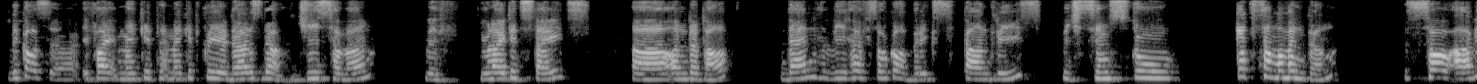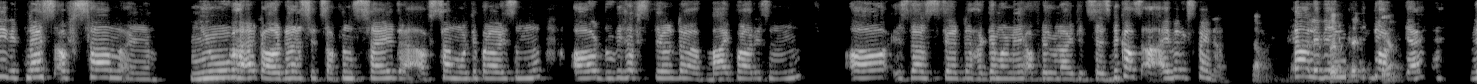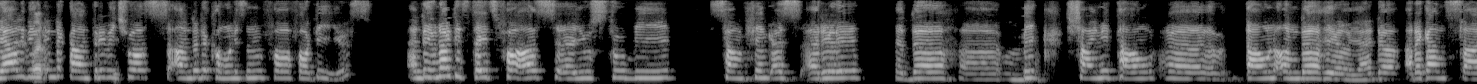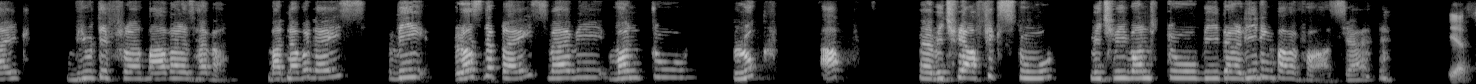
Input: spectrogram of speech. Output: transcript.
because uh, if I make it make it clear, there's the G7 with United States uh, on the top. Then we have so-called BRICS countries, which seems to get some momentum. So are we witness of some uh, new world orders, it's often said, of some multipolarism, or do we have still the bipolarism, or is there still the hegemony of the United States? Because I, I will explain that. No. We are living in the, yeah. yeah we are living but, in the country which was under the communism for 40 years. And the United States for us uh, used to be something as really the uh, big shiny town uh, town on the hill, yeah, the Reagan-like beautiful, marvelous heaven. But nowadays we lost the place where we want to look up, uh, which we are fixed to, which we want to be the leading power for us. Yeah. Yes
